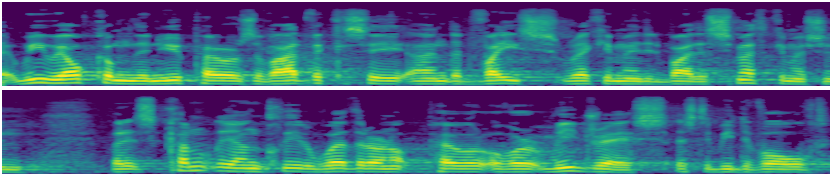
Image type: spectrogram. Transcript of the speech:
Uh, we welcome the new powers of advocacy and advice recommended by the Smith Commission, but it's currently unclear whether or not power over redress is to be devolved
